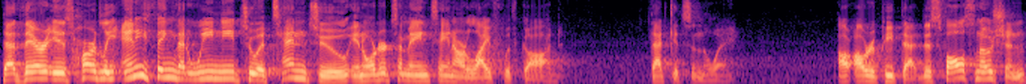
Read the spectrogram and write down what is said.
that there is hardly anything that we need to attend to in order to maintain our life with God. That gets in the way. I'll, I'll, repeat that. This false notion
